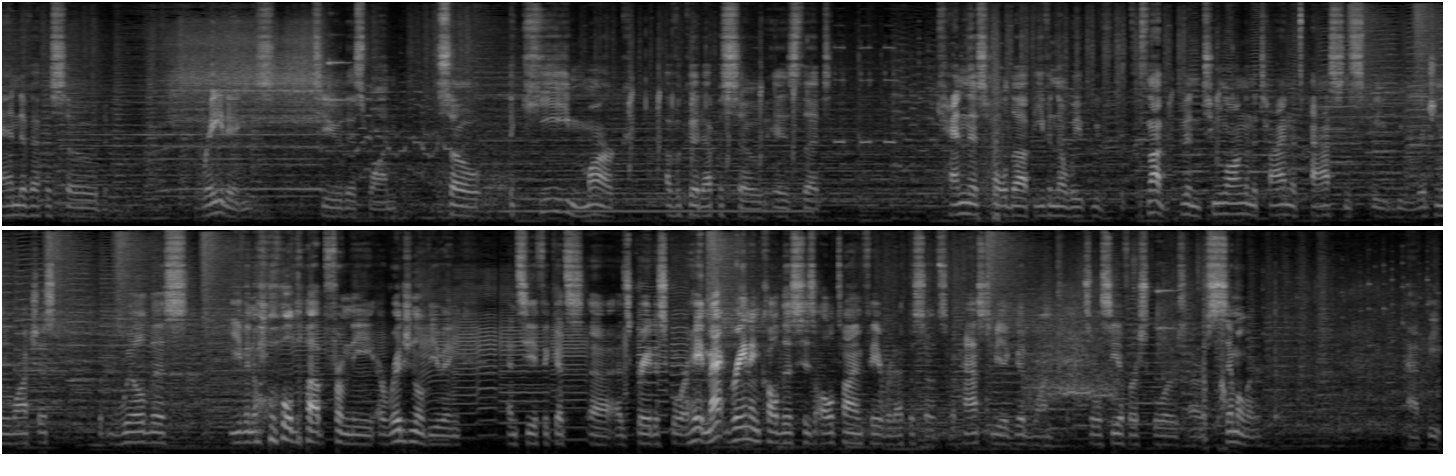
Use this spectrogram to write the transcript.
end of episode ratings to this one. So the key mark of a good episode is that can this hold up even though we, we've it's not been too long in the time that's passed since we, we originally watched this but will this even hold up from the original viewing and see if it gets uh, as great a score hey matt Groening called this his all-time favorite episode so it has to be a good one so we'll see if our scores are similar at the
